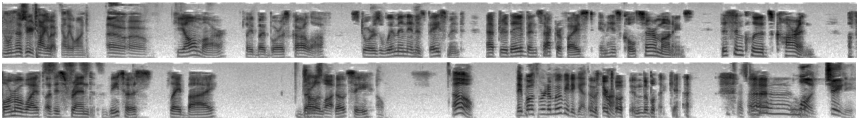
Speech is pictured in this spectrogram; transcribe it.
No one knows what you're talking about, Kelly Wand. Oh, oh. Hjalmar, played by Boris Karloff, stores women in his basement after they have been sacrificed in his cult ceremonies. This includes Karin, a former wife of his friend Vitus, played by Charles Laughton. Lugosi. Oh. oh. They both were in a movie together. They're Huh. both in the Black Cat. Interesting. Uh, Lon Chaney,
